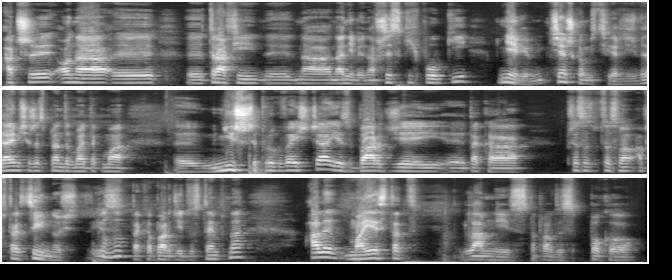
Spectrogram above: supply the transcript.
A czy ona y, y, trafi y, na, na, nie wiem, na wszystkich półki? Nie wiem. Ciężko mi stwierdzić. Wydaje mi się, że Splendor ma jednak ma y, niższy próg wejścia, jest bardziej y, taka, przez to, to swoją abstrakcyjność jest taka bardziej dostępna, ale majestat dla mnie jest naprawdę spoko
